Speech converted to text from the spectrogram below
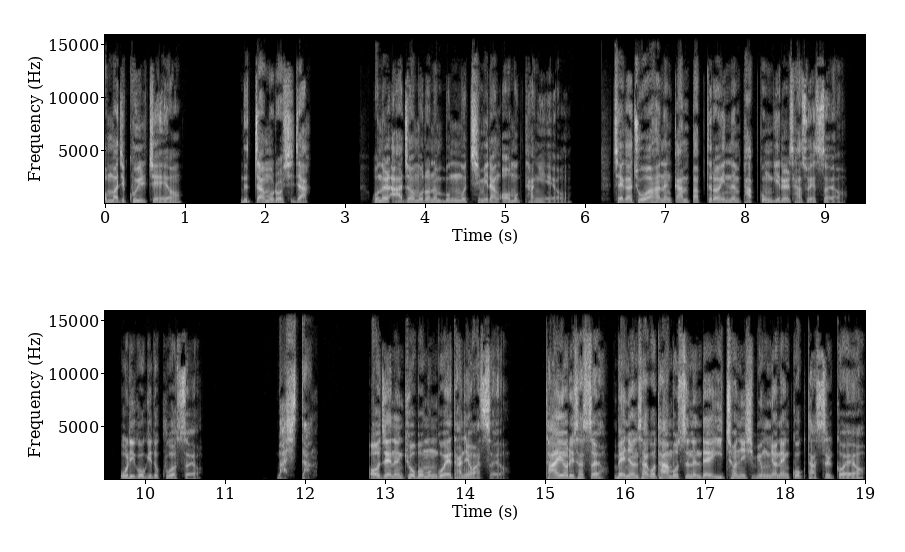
엄마 집 9일째예요. 늦잠으로 시작. 오늘 아점으로는 묵무침이랑 어묵탕이에요. 제가 좋아하는 깜밥 들어있는 밥 공기를 사수했어요. 오리고기도 구웠어요. 맛있다. 어제는 교보문고에 다녀왔어요. 다이어리 샀어요. 매년 사고 다 못 쓰는데 2026년엔 꼭 다 쓸 거예요.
